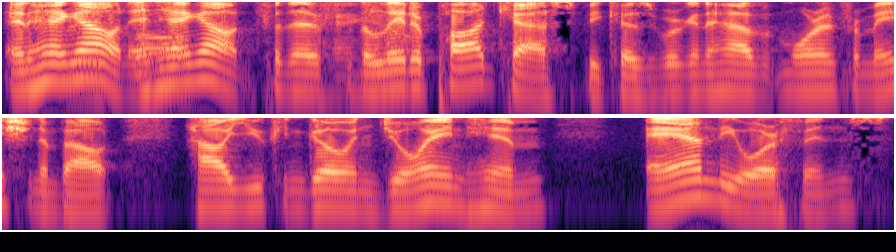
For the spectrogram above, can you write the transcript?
And hang out and hang out for the for the later podcasts because we're going to have more information about how you can go and join him and the orphans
